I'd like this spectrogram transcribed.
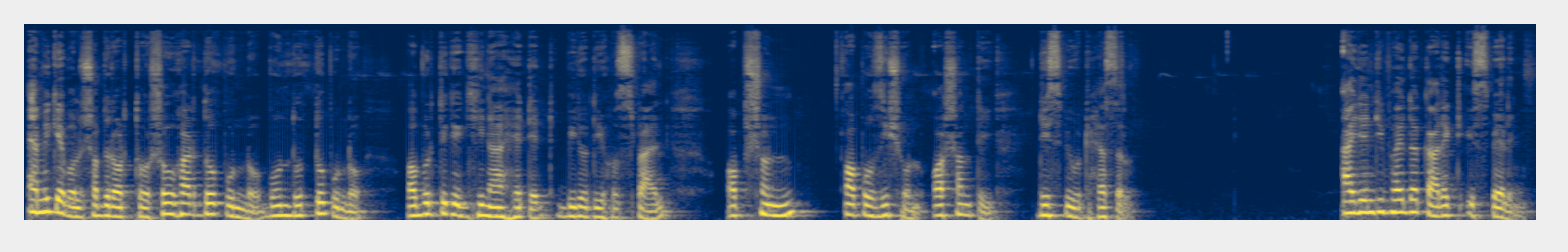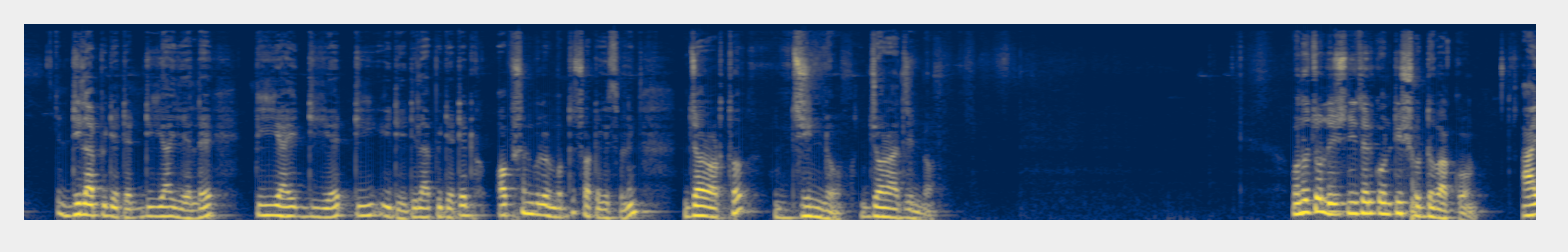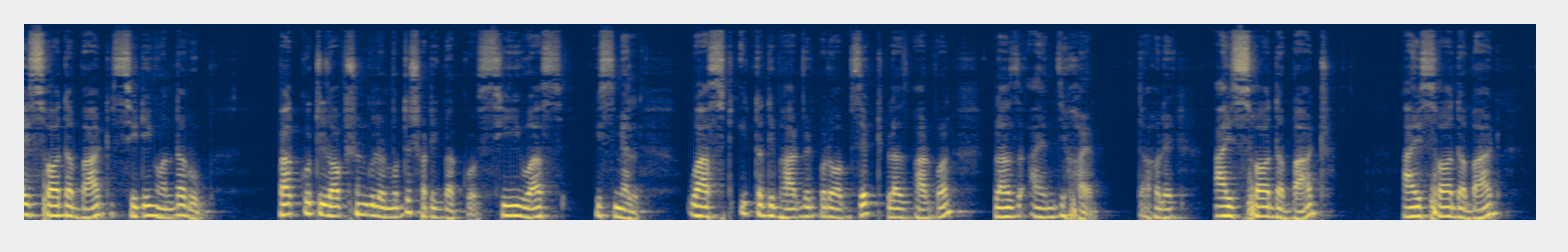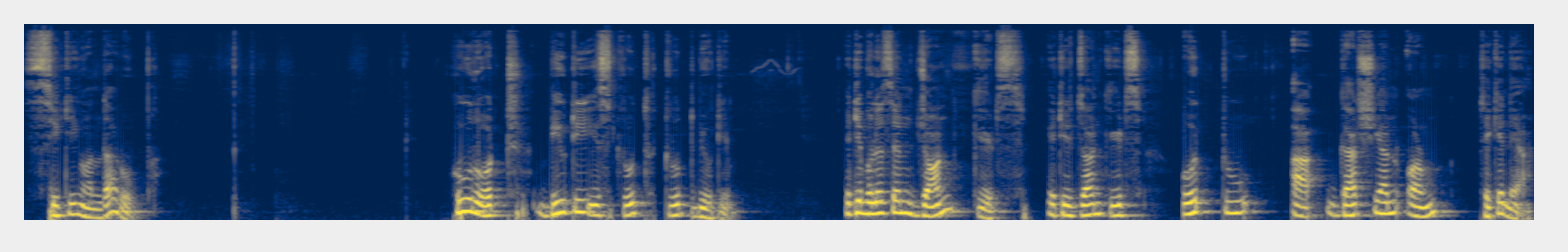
amicable শব্দের অর্থ সৌহার্দ্যপূর্ণ, বন্ধুত্বপূর্ণ, অপরদিকে ঘৃণা হেটেড বিরোধী হোস্টাইল অপশন অপোজিশন অশান্তি dispute hassle identify the correct spelling dilapidated D I L A P I D A T E D dilapidated অপশনগুলোর মধ্যে সঠিক স্পেলিং যার অর্থ জীর্ণ, জরাজীর্ণ। উনচল্লিশ, নিচের কোনটি শুদ্ধ বাক্য? I saw the bird sitting on the roof বাক্যটির অপশনগুলোর মধ্যে সঠিক বাক্য সি ওয়াস স্মেল ওয়াস্ট ইত্যাদি ভার্বের পরে object plus verb plus I N G হয়। তাহলে I saw the bird I saw the bird sitting on the roof who wrote beauty is truth truth beauty এটি বলেছেন জন কিটস। এটি John Keats O to a Grecian urn থেকে নেয়া।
